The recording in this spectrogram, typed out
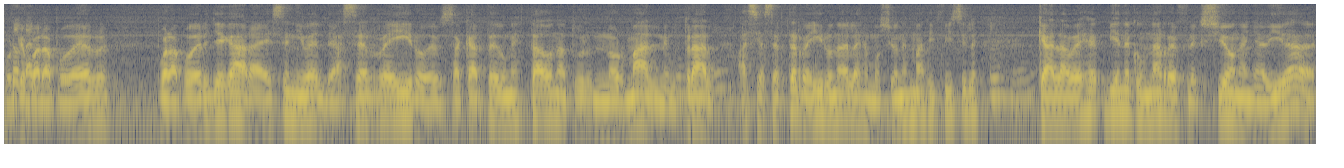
porque Total. para poder, para poder llegar a ese nivel de hacer reír o de sacarte de un estado normal, neutral, hacia hacerte reír, una de las emociones más difíciles, que a la vez viene con una reflexión añadida,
